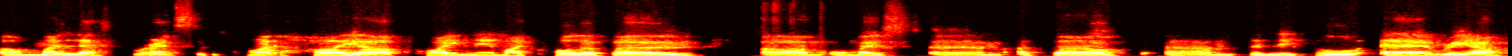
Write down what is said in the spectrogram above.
on my left breast. It was quite high up, quite near my collarbone, um, almost um, above um, the nipple area.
